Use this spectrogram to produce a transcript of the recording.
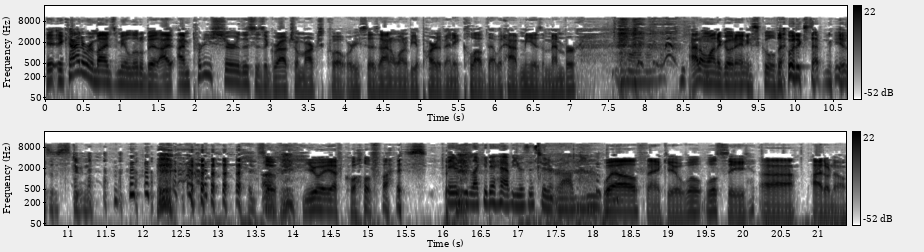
it, it kind of reminds me a little bit. I, I'm pretty sure this is a Groucho Marx quote where he says, "I don't want to be a part of any club that would have me as a member." Uh-huh. I don't want to go to any school that would accept me as a student. and so UAF qualifies. They would be lucky to have you as a student, Rob. well, thank you. We'll we'll see. Uh, I don't know.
